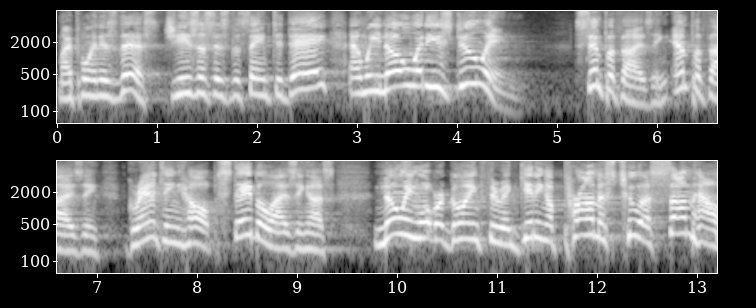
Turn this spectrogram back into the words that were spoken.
My point is this Jesus is the same today, and we know what he's doing sympathizing, empathizing, granting help, stabilizing us, knowing what we're going through and getting a promise to us somehow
